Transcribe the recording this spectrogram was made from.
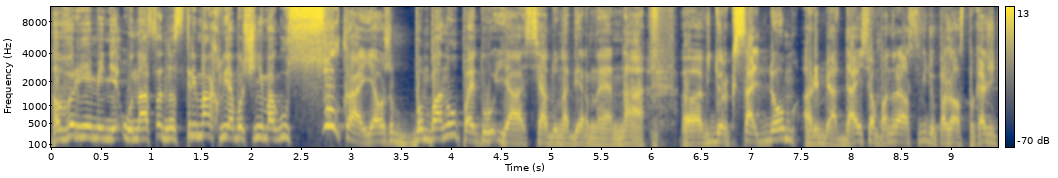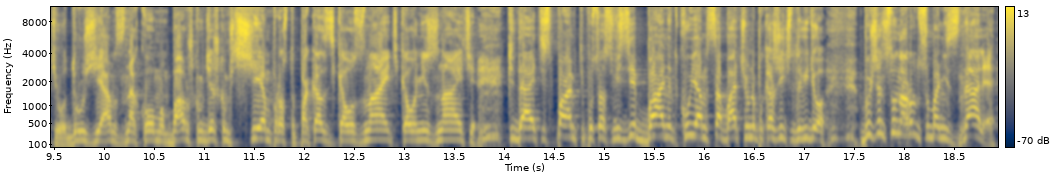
времени у нас на стримах. Но я больше не могу, сука! Я уже бомбанул, пойду я сяду, наверное, на э, видеорик со льдом. Ребят, да, если вам понравилось видео, пожалуйста, покажите его друзьям, знакомым, бабушкам, дедушкам, всем. Просто показывайте, кого знаете, кого не знаете. Кидайте, спамьте, пусть вас везде банят, куям собачьим, но покажите это видео. Большинство народу, чтобы они знали.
